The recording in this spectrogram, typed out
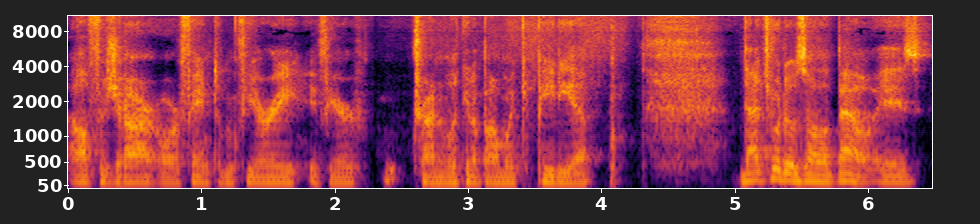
Al Fajar, or Phantom Fury, if you're trying to look it up on Wikipedia, that's what it was all about. Is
